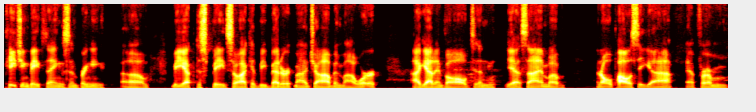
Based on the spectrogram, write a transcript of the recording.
teaching me things and bringing um, me up to speed so I could be better at my job and my work, I got involved. And yes, I am a, an old policy guy uh, from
